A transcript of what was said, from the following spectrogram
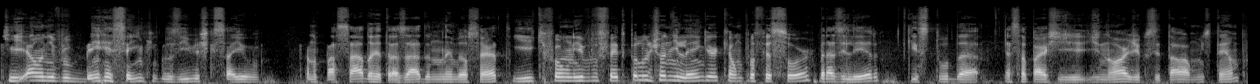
que é um livro bem recente, inclusive, acho que saiu ano passado, retrasado, não lembro ao certo, e que foi um livro feito pelo Johnny Langer, que é um professor brasileiro que estuda essa parte de, de nórdicos e tal há muito tempo.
